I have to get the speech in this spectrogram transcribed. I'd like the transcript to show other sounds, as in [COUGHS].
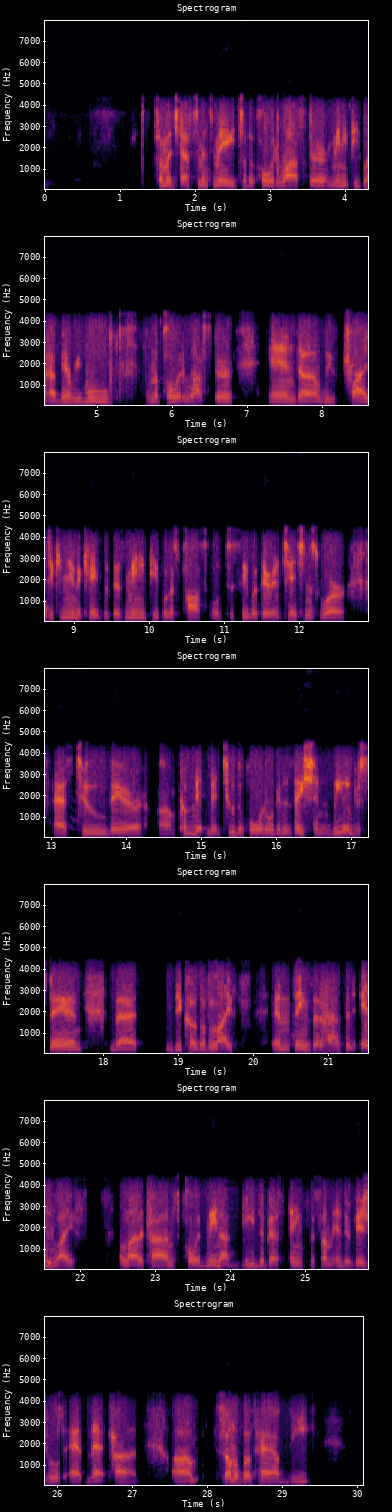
some adjustments made to the poet roster. Many people have been removed from the poet roster, and uh, we've tried to communicate with as many people as possible to see what their intentions were as to their um, commitment to the poet organization. we understand that because of life and things that happen in life, a lot of times poet may not be the best thing for some individuals at that time. Um, some of us have the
